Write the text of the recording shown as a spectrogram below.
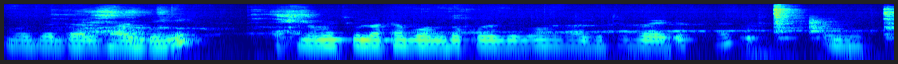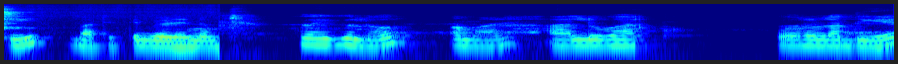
মজাদার ভাজি। এখন আমি চুলাটা বন্ধ করে দেবো ভাজিটা হয়ে গেছে। বাটিতে বেড়ে নেব। হয়ে গেল আমার আলু আর করলা দিয়ে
